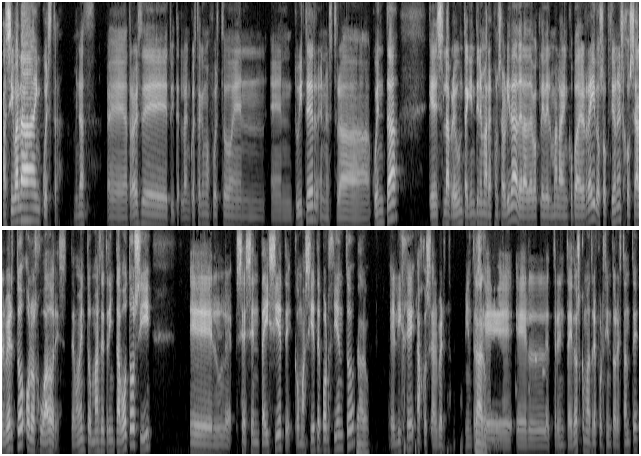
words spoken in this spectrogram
Así va la encuesta. Mirad, eh, a través de Twitter. La encuesta que hemos puesto en, Twitter, en nuestra cuenta, que es la pregunta: ¿quién tiene más responsabilidad de la debacle del Málaga en Copa del Rey? Dos opciones: José Alberto o los jugadores. De momento, más de 30 votos y el 67,7% elige a José Alberto, mientras que el 32,3% restante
